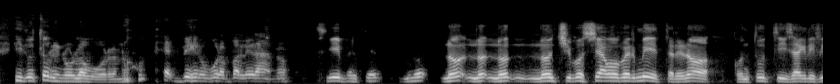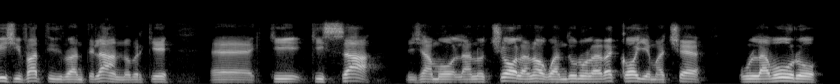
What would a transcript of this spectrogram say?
i dottori non lavorano, è vero pure a Vallerano? Sì, perché no, no, no, non ci possiamo permettere, no, con tutti i sacrifici fatti durante l'anno, perché eh, chi, chissà, diciamo, la nocciola, no, quando uno la raccoglie, ma c'è un lavoro,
